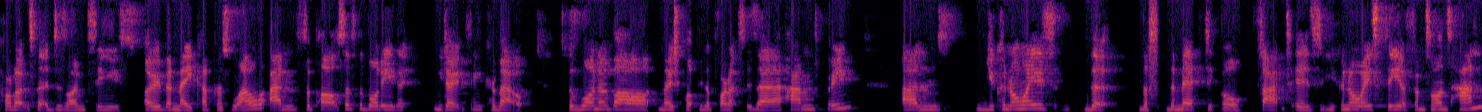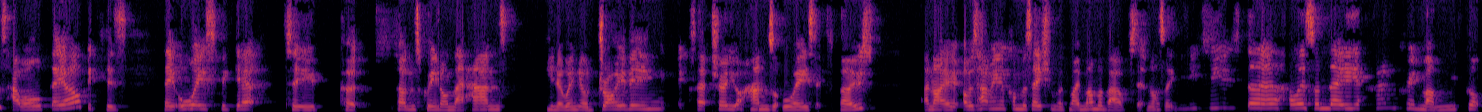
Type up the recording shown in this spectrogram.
products that are designed to use over makeup as well. And for parts of the body that you don't think about. So one of our most popular products is a hand cream. And you can always the the, mythical fact is you can always see from someone's hands how old they are because they always forget to put sunscreen on their hands. You know, when you're driving, etc., your hands are always exposed. And I, I was having a conversation with my mum about it, and I was like, "You need to use the Hello Sunday hand cream, mum. You've got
